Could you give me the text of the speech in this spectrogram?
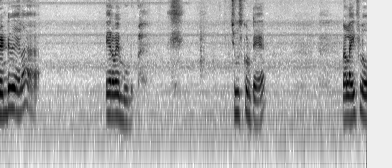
రెండు వేల ఇరవై మూడు. చూసుకుంటే నా లైఫ్లో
